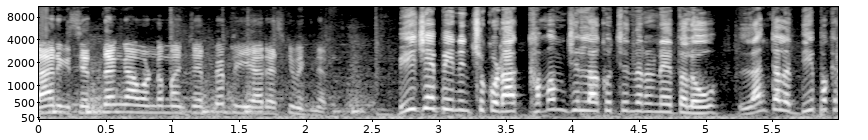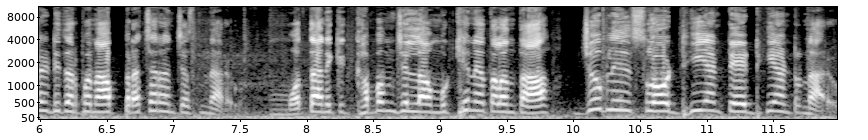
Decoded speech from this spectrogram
దానికి సిద్ధంగా ఉండమని చెప్పి బీఆర్ఎస్కి విజ్ఞప్తి. బీజేపీ నుంచి కూడా ఖమ్మం జిల్లాకు చెందిన నేతలు లంకల దీపక్ రెడ్డి తరఫున ప్రచారం చేస్తున్నారు. మొత్తానికి ఖమ్మం జిల్లా ముఖ్య నేతలంతా జూబ్లీహిల్స్లో ఢీ అంటే ఢీ అంటున్నారు.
